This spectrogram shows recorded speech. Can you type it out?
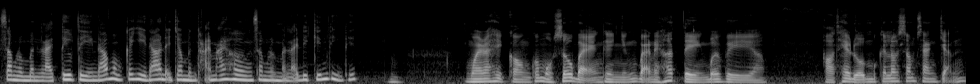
xong rồi mình lại tiêu tiền đó một cái gì đó để cho mình thoải mái hơn xong rồi mình lại đi kiếm tiền tiếp ngoài ra thì còn có một số bạn, thì những bạn này hết tiền bởi vì ờ, họ theo đuổi một cái lối sống sang chảnh.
